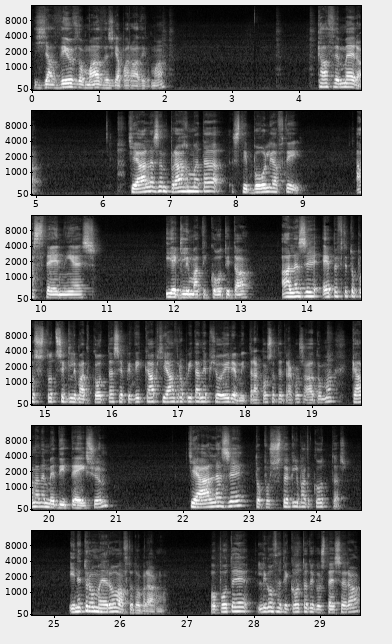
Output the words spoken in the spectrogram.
για δύο εβδομάδες για παράδειγμα κάθε μέρα και άλλαζαν πράγματα στην πόλη αυτή ασθένειες η εγκληματικότητα άλλαζε, έπεφτε το ποσοστό της εγκληματικότητας επειδή κάποιοι άνθρωποι ήταν πιο ήρεμοι 300-400 άτομα κάνανε meditation και άλλαζε το ποσοστό εγκληματικότητας είναι τρομερό αυτό το πράγμα. Οπότε λίγο θετικότητα το 24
